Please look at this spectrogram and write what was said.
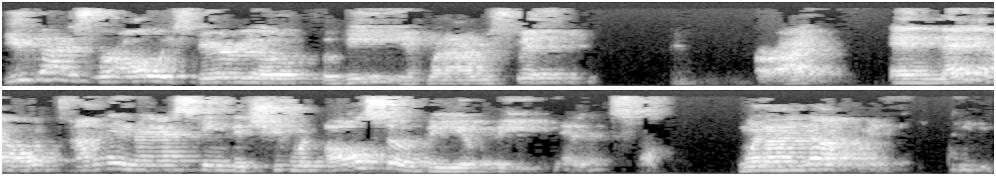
you guys were always very obedient when I was with you. All right. And now I am asking that you would also be obedient when I'm not with you.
